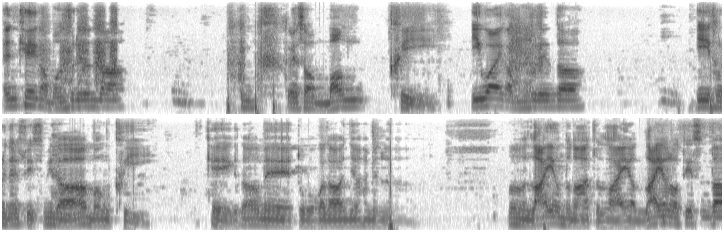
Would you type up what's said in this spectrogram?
NK가 뭔 소리? 응. 잉크. 그래서 monkey. EY가 무슨 소리 낸다? 이 소리 낼 수 있습니다. monkey. 오케이. 그 다음에 또 뭐가 나왔냐 하면은, 어, lion도 나왔죠. lion. lion 어떻게 쓴다?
